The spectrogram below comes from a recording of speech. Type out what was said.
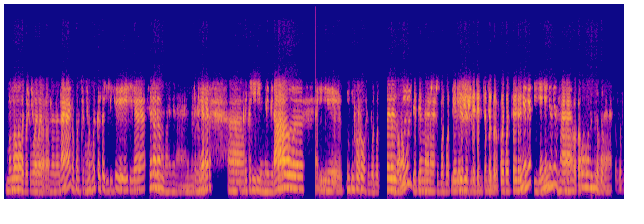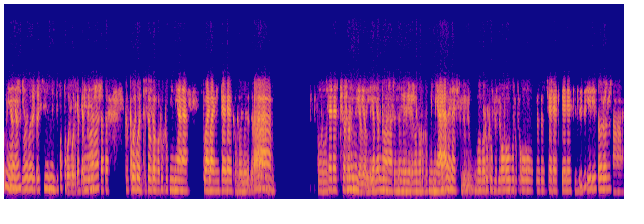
много чего должна знать, но почему-то какие-то вещи я все равно не знаю. Например, а, какие-то металлы или ну, просто вот стою на улице и что вот я вижу перед собой какой-то предмет, и я не знаю, как он называется. Вот меня начало это очень беспокоить. Я поняла, что какое-то все вокруг меня в плане китайского языка получается черно-белый. Я поняла, что, наверное, вокруг меня, значит, вокруг любого другого язык есть то же самое.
